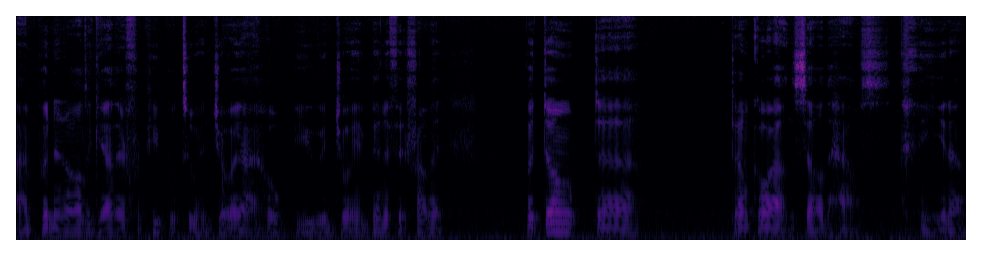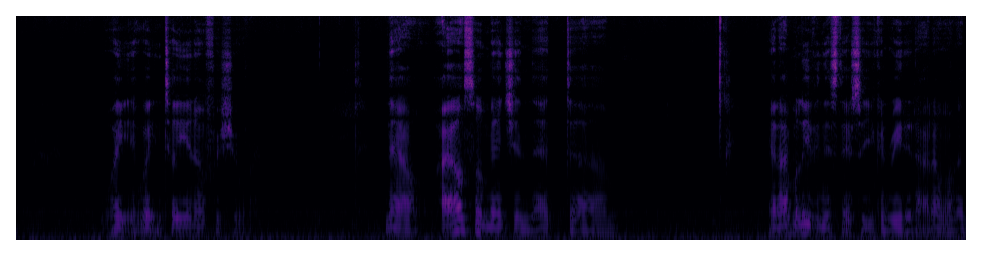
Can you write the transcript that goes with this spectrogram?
I'm putting it all together for people to enjoy. I hope you enjoy and benefit from it. But don't uh, don't go out and sell the house. you know, wait wait until you know for sure. Now, I also mentioned that, um, and I'm leaving this there so you can read it. I don't want to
